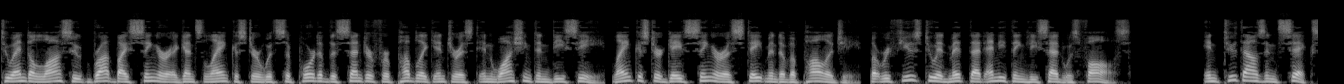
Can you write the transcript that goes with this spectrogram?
to end a lawsuit brought by Singer against Lancaster with support of the Center for Public Interest in Washington, D.C., Lancaster gave Singer a statement of apology, but refused to admit that anything he said was false. In 2006,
